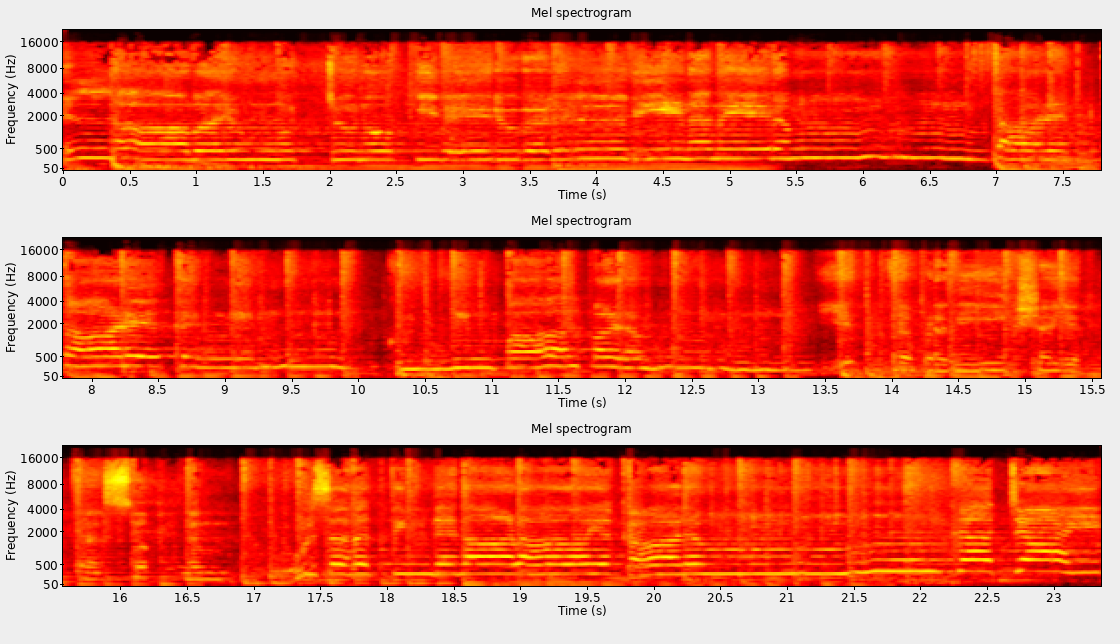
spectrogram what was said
എല്ലാവരും ഉറ്റുനോക്കി വേരുകളിൽ വീണ നേരം താഴെ താഴെ തെങ്ങിൻ കുഞ്ഞിൻ പാൽപ്പഴം എത്ര പ്രതീക്ഷ എത്ര സ്വപ്നം. ഉത്സവത്തിന്റെ നാളായ കാലം. കാറ്റായി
